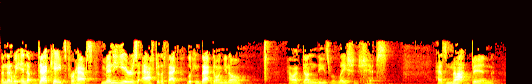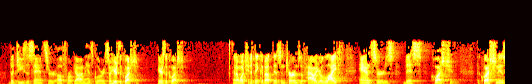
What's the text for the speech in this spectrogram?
and then we end up decades, perhaps, many years after the fact, looking back going, you know, how I've done these relationships has not been the Jesus answer of for God and His glory. So here's the question. Here's the question. And I want you to think about this in terms of how your life answers this question. The question is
